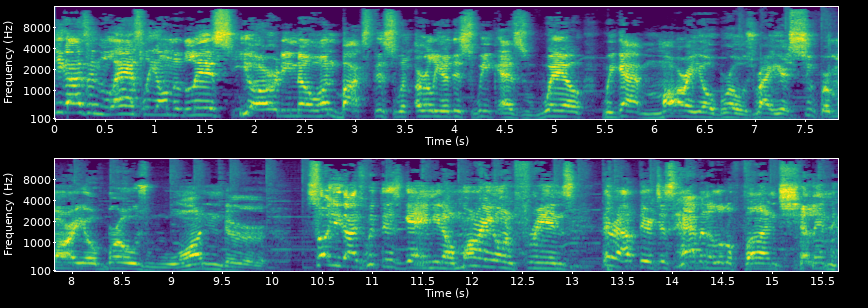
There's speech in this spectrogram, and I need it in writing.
You guys, and lastly on the list, you already know, unboxed this one earlier this week as well. We got Mario Bros. right here, Super Mario Bros. Wonder. So you guys, with this game, you know, Mario and friends, they're out there just having a little fun, chilling,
